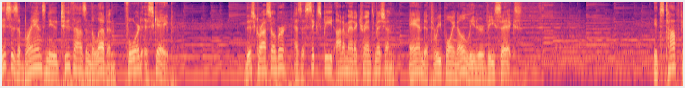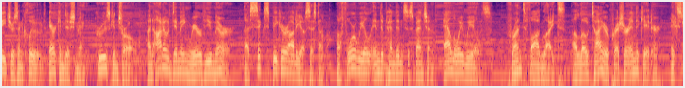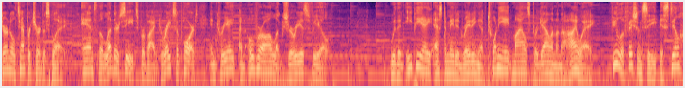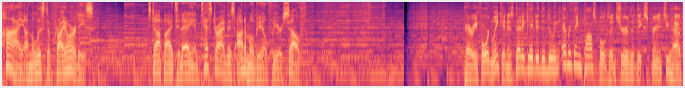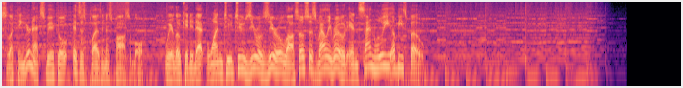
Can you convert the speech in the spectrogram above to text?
This is a brand new 2011 Ford Escape. This crossover has a 6-speed automatic transmission and a 3.0-liter V6. Its top features include air conditioning, cruise control, an auto-dimming rear-view mirror, a six-speaker audio system, a four-wheel independent suspension, alloy wheels, front fog lights, a low tire pressure indicator, external temperature display, and the leather seats provide great support and create an overall luxurious feel. With an EPA estimated rating of 28 miles per gallon on the highway, fuel efficiency is still high on the list of priorities. Stop by today and test drive this automobile for yourself. Perry Ford Lincoln is dedicated to doing everything possible to ensure that the experience you have selecting your next vehicle is as pleasant as possible. We're located at 12200 Los Osos Valley Road in San Luis Obispo.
